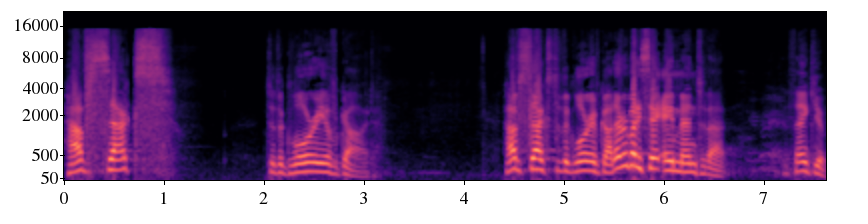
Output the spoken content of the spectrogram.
Have sex to the glory of God. Have sex to the glory of God. Everybody say amen to that. Amen. Thank you.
